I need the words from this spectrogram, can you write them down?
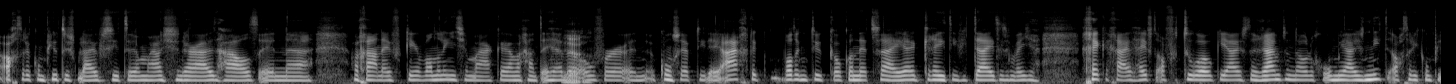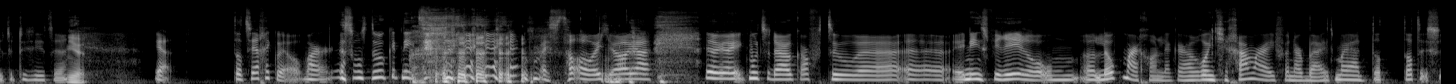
achter de computers blijven zitten. Maar als je ze eruit haalt en we gaan even een keer een wandelingetje maken. En we gaan het hebben over een conceptidee. Eigenlijk, wat ik natuurlijk ook al net zei, hè, creativiteit is een beetje gekkigheid. Heeft af en toe ook juist de ruimte nodig om juist niet achter die computer te zitten. Ja, dat zeg ik wel, maar soms doe ik het niet. Meestal, weet je wel. Ja, ik moet ze daar ook af en toe uh, uh, in inspireren om... Uh, loop maar gewoon lekker een rondje, ga maar even naar buiten. Maar ja, dat, dat is...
